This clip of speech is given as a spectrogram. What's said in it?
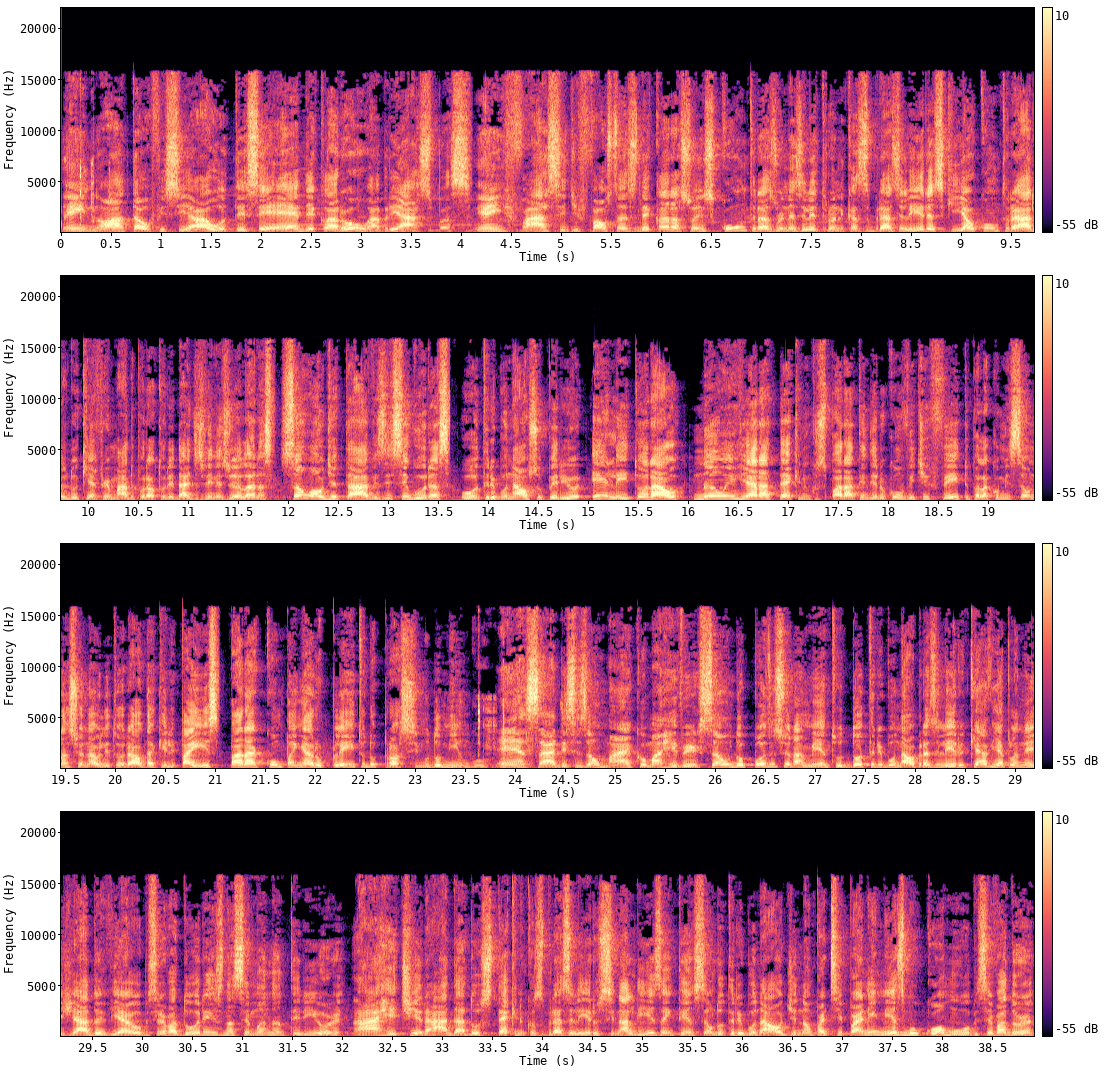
Em nota oficial, o TCE declarou, aspas, em face de falsas declarações contra as urnas eletrônicas brasileiras que, ao contrário do que é afirmado por autoridades venezuelanas, são auditáveis e seguras, o Tribunal Superior Eleitoral não enviará técnicos para atender o convite feito pela Comissão Nacional Eleitoral eleitoral daquele país para acompanhar o pleito do próximo domingo. Essa decisão marca uma reversão do posicionamento do tribunal brasileiro que havia planejado enviar observadores na semana anterior. A retirada dos técnicos brasileiros sinaliza a intenção do tribunal de não participar nem mesmo como observador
